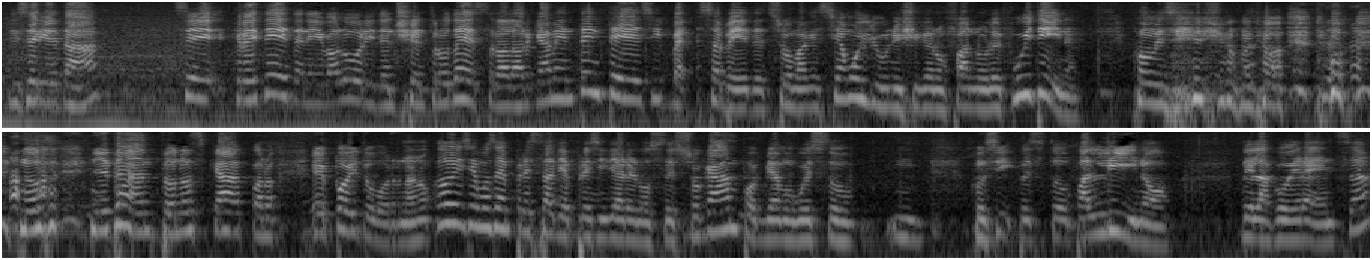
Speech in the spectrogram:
di serietà, se credete nei valori del centrodestra largamente intesi, beh, sapete insomma che siamo gli unici che non fanno le fuitine, come si dice, no, no, no, ogni tanto non scappano e poi tornano. Noi siamo sempre stati a presidiare lo stesso campo, abbiamo questo, mm, così, questo pallino della coerenza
